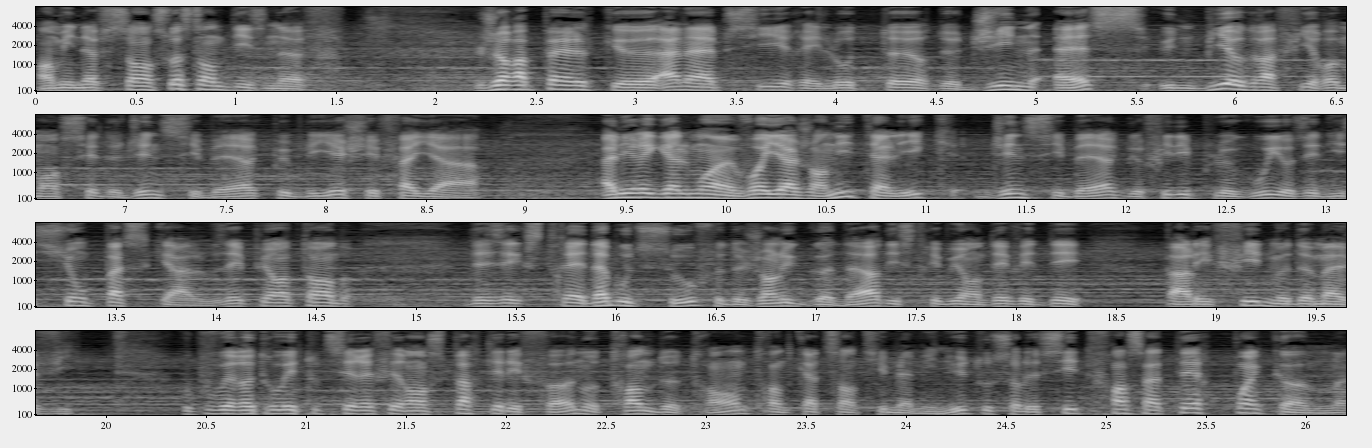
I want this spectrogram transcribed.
en 1979. Je rappelle que Anna Absir est l'auteur de Gene S, une biographie romancée de Gene Seberg publiée chez Fayard. À lire également Un voyage en italique, Gene Seberg de Philippe Le Gouy aux éditions Pascal. Vous avez pu entendre des extraits d'About de souffle de Jean-Luc Godard distribué en DVD par les films de ma vie. Vous pouvez retrouver toutes ces références par téléphone au 32 30, 34 centimes la minute ou sur le site franceinter.com.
